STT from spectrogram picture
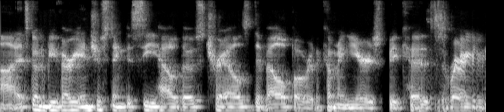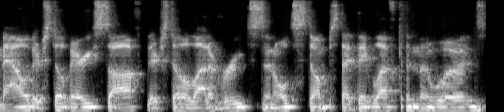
Uh, it's going to be very interesting to see how those trails develop over the coming years because right now they're still very soft. There's still a lot of roots and old stumps that they've left in the woods.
